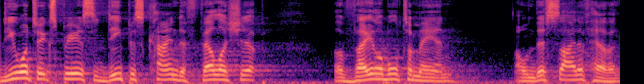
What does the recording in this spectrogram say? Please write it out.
Do you want to experience the deepest kind of fellowship available to man on this side of heaven?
